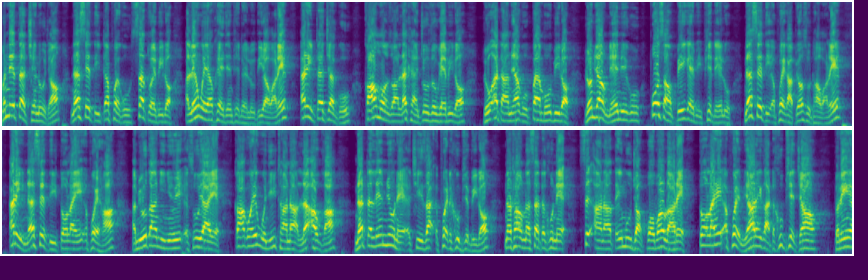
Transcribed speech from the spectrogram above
မနစ်သက်ခြင်းတို့ကြောင့်နက်စစ်တီတပ်ဖွဲ့ကိုဆက်သွယ်ပြီးတော့အလင်းဝင်ရောက်ခဲ့ခြင်းဖြစ်တယ်လို့သိရပါတယ်။အဲ့ဒီတပ်ချက်ကိုကောင်းမွန်စွာလက်ခံကြိုးဆိုခဲ့ပြီးတော့လိုအပ်တာများကိုပံ့ပိုးပြီးတော့လွန်မြောက်နယ်မြေကိုပို့ဆောင်ပေးခဲ့ပြီးဖြစ်တယ်လို့နက်စစ်တီအဖွဲ့ကပြောဆိုထားပါတယ်။အဲ့ဒီနက်စစ်တီတော်လိုင်းရေးအဖွဲ့ဟာအမျိုးသားညီညွတ်ရေးအစိုးရရဲ့ကာကွယ်ရေးဝန်ကြီးဌာနလက်အောက်ကနတ်တလင်းမြို့နယ်အခြေစိုက်အဖွဲ့တစ်ခုဖြစ်ပြီးတော့2021ခုနှစ်စစ်အာဏာသိမ်းမှုကြောင့်ပေါ်ပေါက်လာတဲ့တော်လိုင်းရေးအဖွဲ့များတွေကတစ်ခုဖြစ်ကြောင်းသတင်းရ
